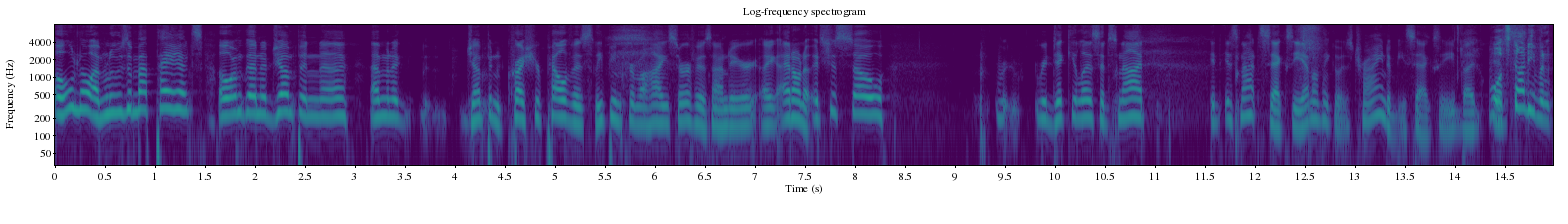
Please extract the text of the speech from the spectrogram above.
oh no, I'm losing my pants. Oh, I'm gonna jump and uh, I'm gonna jump and crush your pelvis, leaping from a high surface onto your. I, I don't know. It's just so r- ridiculous. It's not. It, it's not sexy. I don't think it was trying to be sexy, but Well, it's not even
